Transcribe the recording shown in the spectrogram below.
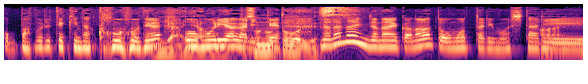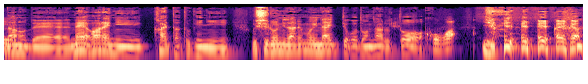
こうバブル的なこうね、大盛り上がりってならないんじゃないかなと思ったりもしたり。はい、なのでね、我に帰った時に、後ろに誰もいないってことになると、怖いやいやいやいやいや、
